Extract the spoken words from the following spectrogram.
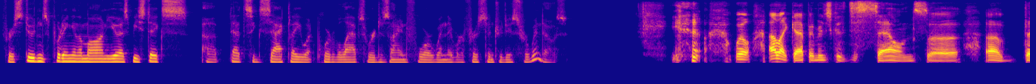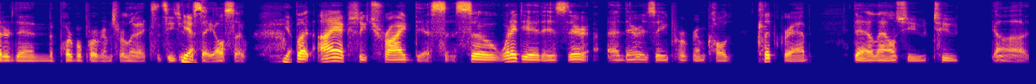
for students putting them on USB sticks, uh, that's exactly what portable apps were designed for when they were first introduced for Windows. Yeah, well, I like App Image because it just sounds uh, uh, better than the portable programs for Linux. It's easier yes. to say, also. Yeah. But I actually tried this. So what I did is there uh, there is a program called ClipGrab that allows you to, uh,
